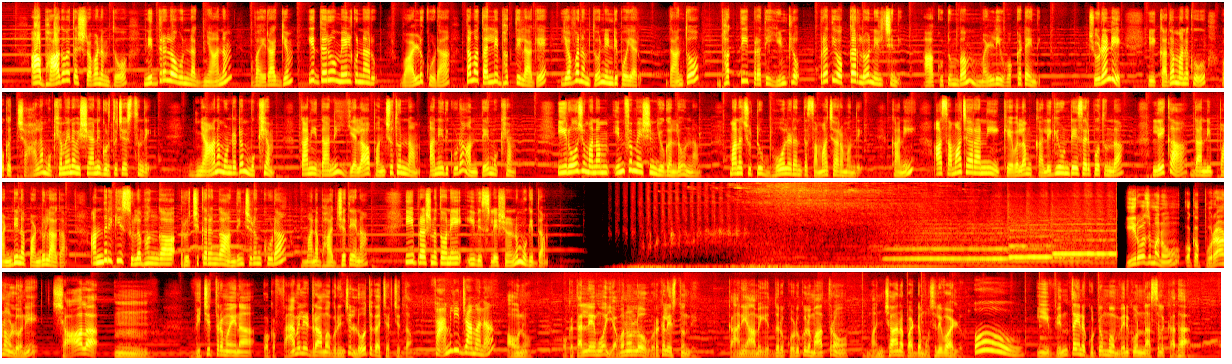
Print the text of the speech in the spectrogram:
ఆ భాగవత శ్రవణంతో నిద్రలో ఉన్న జ్ఞానం వైరాగ్యం ఇద్దరూ మేల్కున్నారు. వాళ్ళు కూడా తమ తల్లి భక్తిలాగే యవ్వనంతో నిండిపోయారు. దాంతో భక్తి ప్రతి ఇంట్లో ప్రతి ఒక్కర్లో నిలిచింది. ఆ కుటుంబం మళ్ళీ ఒక్కటైంది. చూడండి ఈ కథ మనకు ఒక చాలా ముఖ్యమైన విషయాన్ని గుర్తుచేస్తుంది జ్ఞానం ఉండటం ముఖ్యం కానీ దాన్ని ఎలా పంచుతున్నాం అనేది కూడా అంతే ముఖ్యం. ఈరోజు మనం ఇన్ఫర్మేషన్ యుగంలో ఉన్నాం. మన చుట్టూ బోలెడంత సమాచారం ఉంది. కానీ ఆ సమాచారాన్ని కేవలం కలిగి ఉంటే సరిపోతుందా? లేక దాన్ని పండిన పండులాగా అందరికీ సులభంగా రుచికరంగా అందించడం కూడా మన బాధ్యతేనా? ఈ ప్రశ్నతోనే ఈ విశ్లేషణను ముగిద్దాం. ఈరోజు మనం ఒక పురాణంలోని చాలా విచిత్రమైన ఒక ఫ్యామిలీ డ్రామా గురించి లోతుగా చర్చిద్దాం. ఫ్యామిలీ డ్రామానా? అవును. ఒక తల్లేమో యవనంలో ఉరకలేస్తుంది. కాని ఆమె ఇద్దరు కొడుకులు మాత్రం మంచాన పడ్డ ముసలివాళ్ళు ఓ! ఈ వింతైన కుటుంబం వెనుకున్న అసలు కథ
